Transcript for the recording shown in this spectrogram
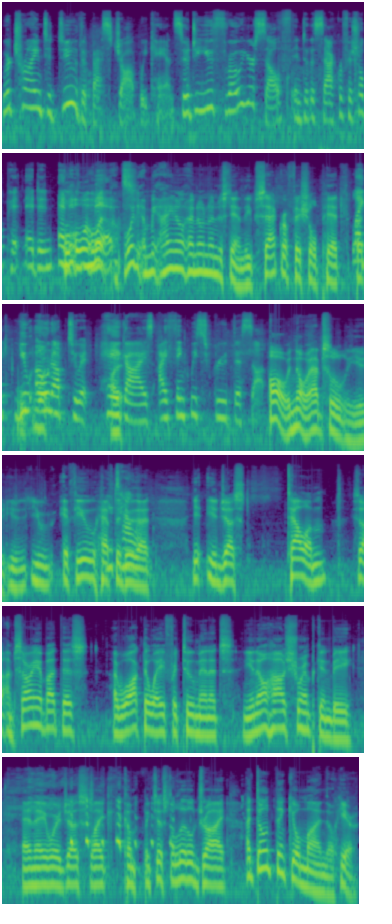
we're trying to do the best job we can so do you throw yourself into the sacrificial pit and, and admit what, what- I mean, I don't, I don't understand the sacrificial pit. like you what- own up to it hey I- guys i think we screwed this up Oh no, absolutely. You, you, you if you have You to do do 'em. that, you, you just tell them. So I'm sorry about this. I walked away for two minutes. You know how shrimp can be, and they were just like com- just a little dry. I don't think you'll mind though. Here,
